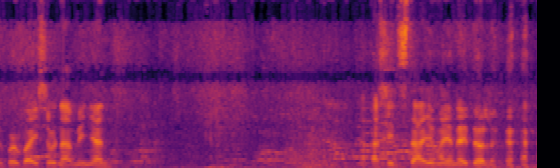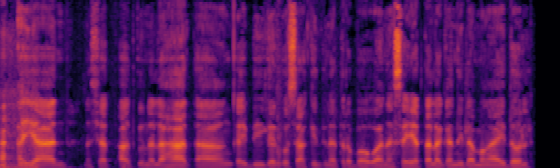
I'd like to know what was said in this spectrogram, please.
Supervisor namin yan. Nakasids tayo ngayon, idol. Ayan, na-shout out ko na lahat ang kaibigan ko sa akin tinatrabahoan. Ang saya talaga nila mga idol.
